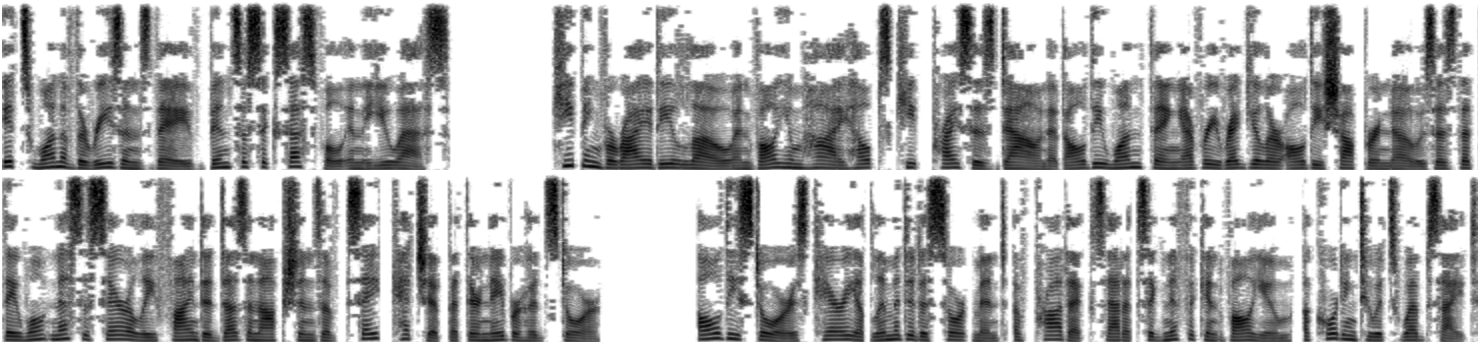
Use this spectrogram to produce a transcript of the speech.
It's one of the reasons they've been so successful in the U.S. Keeping variety low and volume high helps keep prices down at Aldi. One thing every regular Aldi shopper knows is that they won't necessarily find a dozen options of, say, ketchup at their neighborhood store. Aldi stores carry a limited assortment of products at a significant volume, according to its website.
